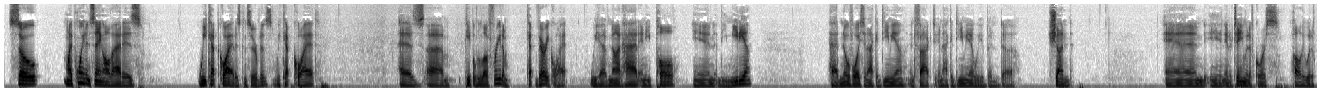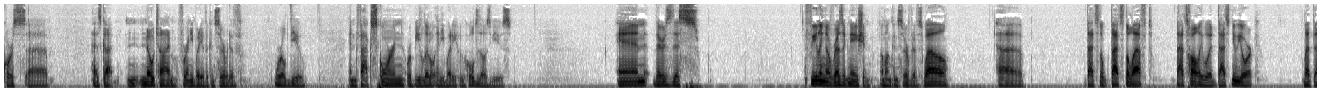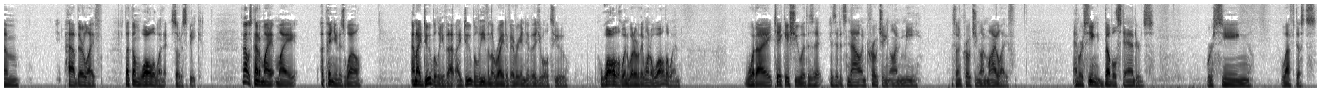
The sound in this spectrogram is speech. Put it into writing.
So, my point in saying all that is we kept quiet as conservatives. We kept quiet as um, people who love freedom, kept very quiet. We have not had any pull in the media, had no voice in academia. In fact, in academia, we've been uh, shunned. And in entertainment, of course, Hollywood, of course, uh, has got n- no time for anybody of a conservative worldview. And in fact, scorn or belittle anybody who holds those views. And there's this feeling of resignation among conservatives. Well, uh, that's the that's the left, that's Hollywood, that's New York. Let them have their life. Let them wallow in it, so to speak. And that was kind of my my opinion as well. And I do believe that. I do believe in the right of every individual to wallow in whatever they want to wallow in. What I take issue with is that is that it's now encroaching on me It's encroaching on my life. And we're seeing double standards. We're seeing leftists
